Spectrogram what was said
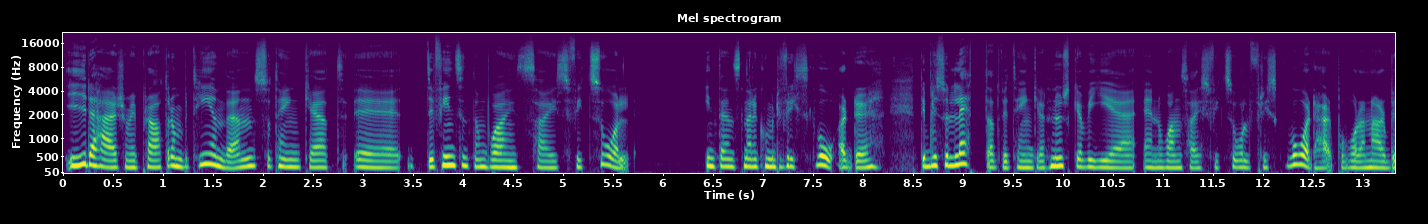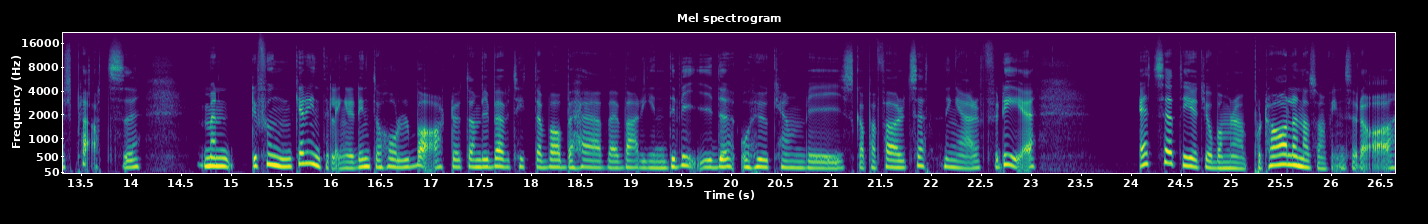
i det här som vi pratar om beteenden så tänker jag att eh, det finns inte en one size fits all inte ens när det kommer till friskvård. Det blir så lätt att vi tänker att nu ska vi ge en one size fits all friskvård här på vår arbetsplats. Men det funkar inte längre, det är inte hållbart. Utan vi behöver titta vad behöver varje individ och hur kan vi skapa förutsättningar för det. Ett sätt är att jobba med de här portalerna som finns idag.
